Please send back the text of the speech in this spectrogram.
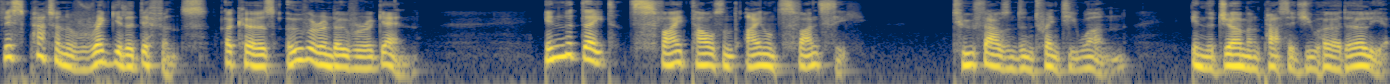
This pattern of regular difference occurs over and over again. In the date 2021, 2021, in the German passage you heard earlier,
